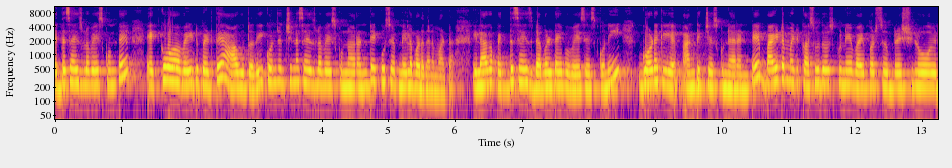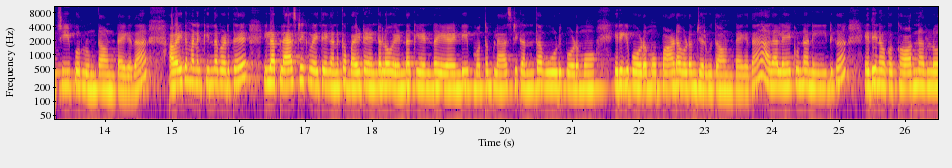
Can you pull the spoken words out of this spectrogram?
పెద్ద సైజులో వేసుకుంటే ఎక్కువ వెయిట్ పెడితే ఆగుతుంది. కొంచెం చిన్న సైజులో వేసుకున్నారంటే ఎక్కువసేపు నిలబడదు అనమాట ఇలాగ పెద్ద సైజ్ డబల్ టైప్ వేసేసుకొని గోడకి అంటించేసుకున్నారంటే బయట మరి కసువు దోసుకునే వైపర్స్ బ్రష్లో చీపుర్లు ఉంటా ఉంటాయి కదా. అవైతే మనం కింద పడితే ఇలా ప్లాస్టిక్ అయితే కనుక బయట ఎండలో ఎండకి ఎండ ఎండి మొత్తం ప్లాస్టిక్ అంతా ఊడిపోవడము ఇరిగిపోవడము పాడవడం జరుగుతూ ఉంటాయి కదా. అలా లేకుండా నీట్గా ఏదైనా ఒక కార్నర్లో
